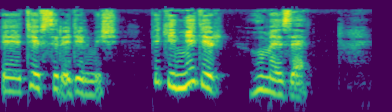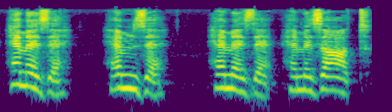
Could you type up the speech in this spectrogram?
e, tefsir edilmiş. Peki nedir hümeze? Hemeze, hemze, hemeze, hemezat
